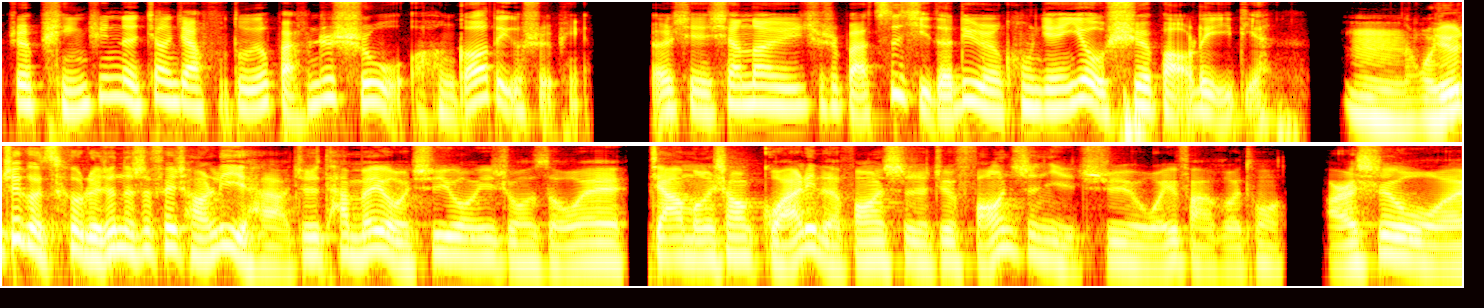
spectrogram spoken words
这平均的降价幅度有百分之十五，很高的一个水平，而且相当于就是把自己的利润空间又削薄了一点。嗯，我觉得这个策略真的是非常厉害啊，就是他没有去用一种所谓加盟商管理的方式，就防止你去违反合同，而是我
